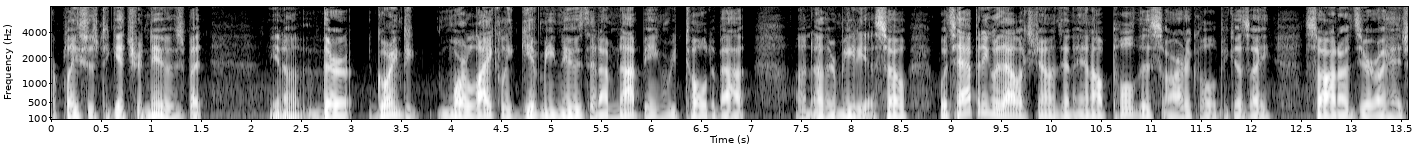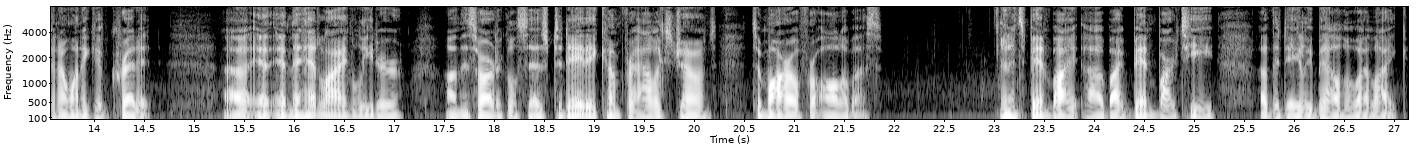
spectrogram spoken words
are places to get your news, but you know they're going to more likely give me news that I'm not being retold about on other media. So what's happening with Alex Jones, and, and I'll pull this article because I saw it on Zero Hedge, and I want to give credit. Uh, and, and the headline leader on this article says, "Today they come for Alex Jones, tomorrow for all of us." And it's been by uh, by Ben Bartee of the Daily Bell, who I like.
